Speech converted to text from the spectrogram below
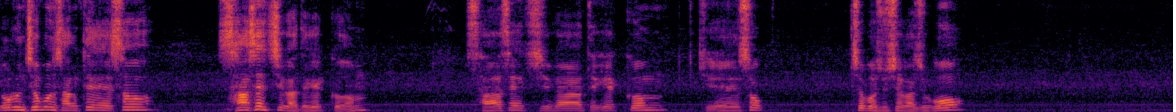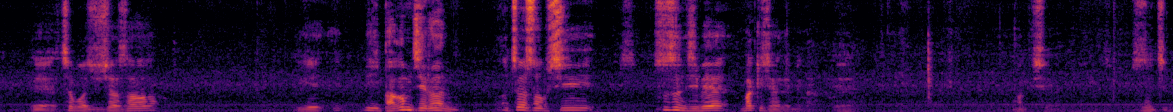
요런 접은 상태에서 4cm가 되게끔 4cm가 되게끔 계속 접어 주셔 가지고 예, 접어 주셔서 이게 이, 이 박음질은 어쩔 수 없이 수선집에 맡기셔야 됩니다. 예. 맡기셔야 됩니다. 수선집에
